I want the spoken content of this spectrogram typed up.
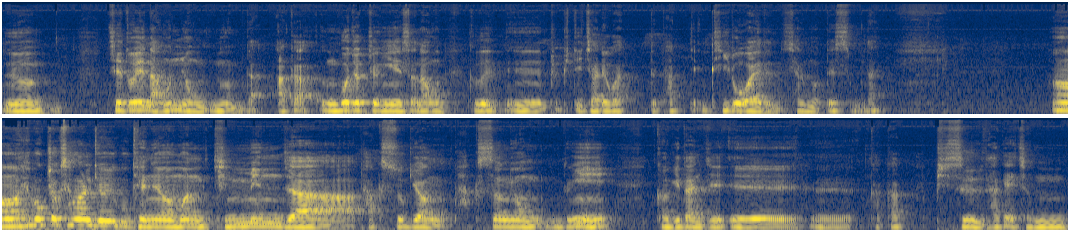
어, 제도에 나온 용어입니다. 아까 응보적 정의에서 나온 그 어, PPT 자료가 밖에 뒤로 와야 되는데 잘못됐습니다. 어, 회복적 생활교육 개념은 김민자, 박수경, 박성용 등이 거기다 이제 에, 에, 각각 비슷하게 정,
